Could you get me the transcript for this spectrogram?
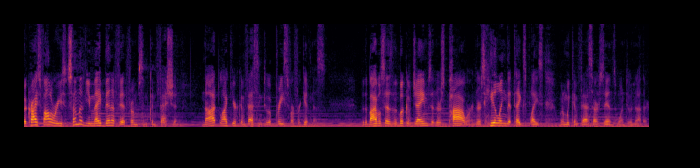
But Christ followers, some of you may benefit from some confession, not like you're confessing to a priest for forgiveness. But the Bible says in the book of James that there's power, there's healing that takes place when we confess our sins one to another.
